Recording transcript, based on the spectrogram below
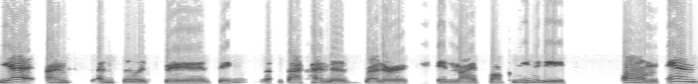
yet I'm I'm still experiencing that kind of rhetoric in my small community. Um, and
